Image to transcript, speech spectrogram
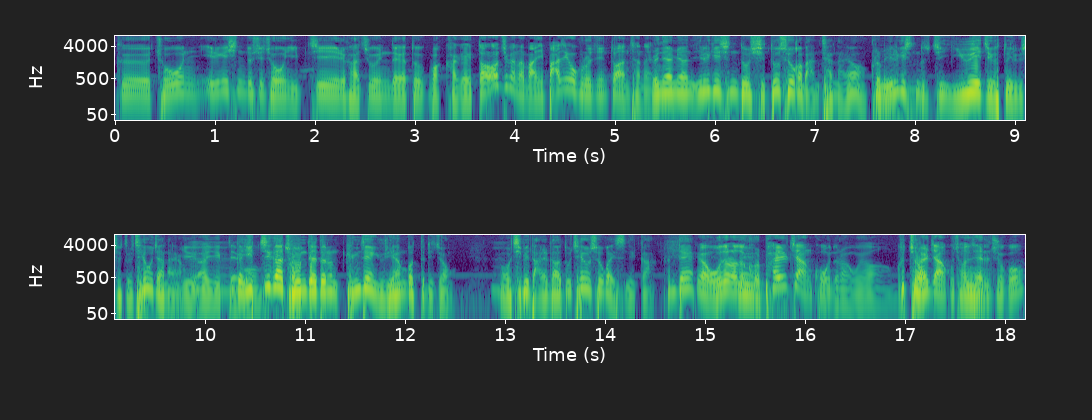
그 좋은 일기 신도시 좋은 입지를 가지고 있는 데가 또 막 가격이 떨어지거나 많이 빠지고 그러지는 또 않잖아요. 왜냐하면 일기 신도시도 수요가 많잖아요. 그러면 음. 일기 신도시 이외에 지금 또 일기 신도시를 채우잖아요. 유, 아. 그러니까 입지가 좋은 데들은 굉장히 유리한 것들이죠. 어, 음. 집이 낡아도 채울 수요가 있으니까. 근데 그러니까 오더라도 네. 그걸 팔지 않고 오더라고요. 그쵸. 팔지 않고 전세를 음. 주고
